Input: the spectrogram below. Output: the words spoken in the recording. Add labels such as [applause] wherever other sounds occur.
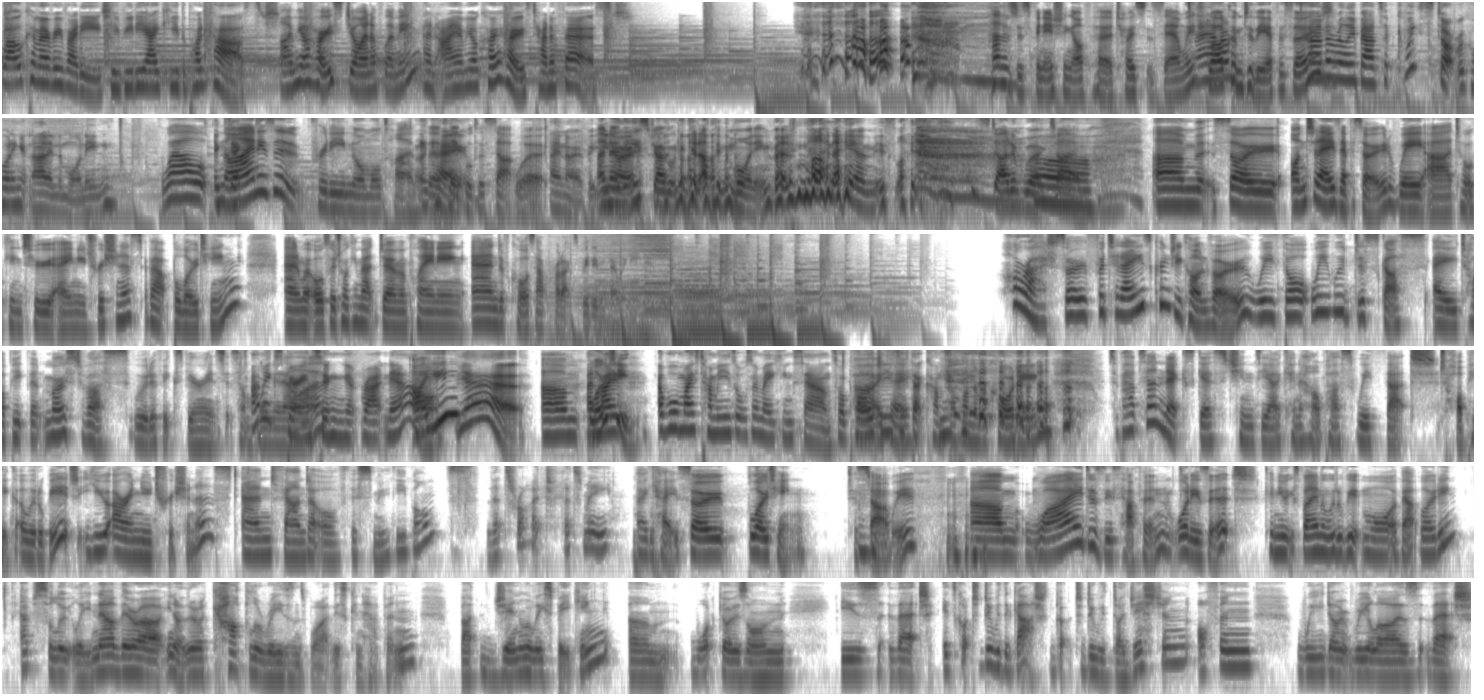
Welcome, everybody, to Beauty IQ, the podcast. I'm your host, Joanna Fleming. And I am your co host, Hannah First. [laughs] Hannah's just finishing off her toasted sandwich. Had Welcome to the episode. A really bad sleep. Can we stop recording at nine in the morning? well, Exact- nine is a pretty normal time for Okay. people to start work. I know, but you I know, that you struggle to get up in the morning, but [laughs] 9 a.m. is like the [laughs] start of work time. Oh. Oh. Um, so, on today's episode, we are talking to a nutritionist about bloating, and we're also talking about dermaplaning and, of course, our products we didn't know we needed. All right, so for today's cringy convo, we thought we would discuss a topic that most of us would have experienced at some I'm point. in our experiencing it right now. Are you? Yeah. um, And my- bloating. uh, well, my tummy is also making sound, so apologies okay. if that comes up on the [laughs] recording. So perhaps our next guest, Cinzia, can help us with that topic a little bit. You are a nutritionist and founder of the Smoothie Bombs. That's right. That's me. Okay, so bloating to start with. Um, why does this happen? What is it? Can you explain a little bit more about bloating? Absolutely. Now there are, you know, there are a couple of reasons why this can happen, but generally speaking, um, what goes on is that it's got to do with the gut, got to do with digestion. Often we don't realize that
